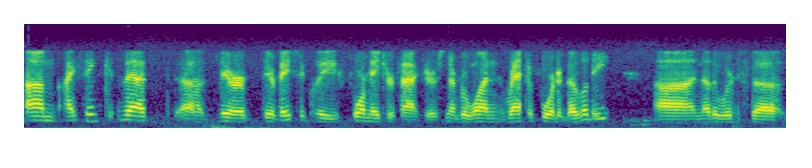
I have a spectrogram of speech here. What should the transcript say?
Um, I think that uh, there there are basically four major factors. Number one, rent affordability. Uh, in other words, the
